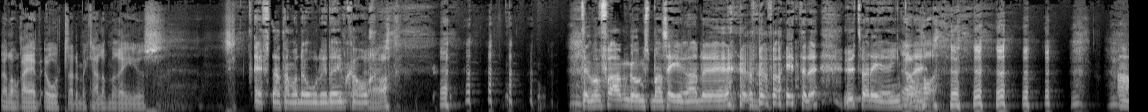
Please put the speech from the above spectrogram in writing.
När de rävåtlade med Kalle Moraeus. Efter att han var dålig drivkar. Ja. Det var framgångsbaserad eh, vad heter det? utvärdering på det. ja. Ah,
